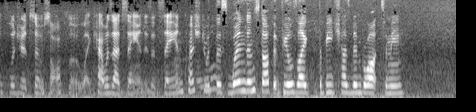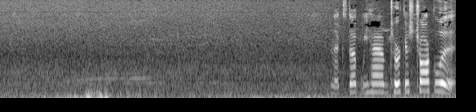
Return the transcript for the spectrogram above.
It's legit so soft though. Like, how is that sand? Is it sand? Question With this wind and stuff, it feels like the beach has been brought to me. Next up, we have Turkish chocolate.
